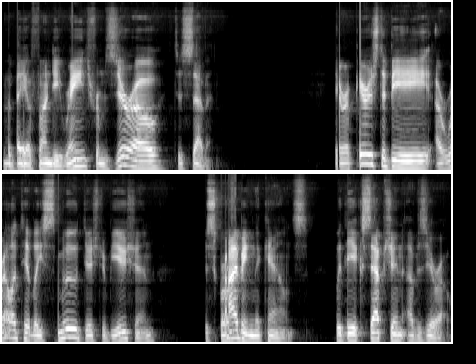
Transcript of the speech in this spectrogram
from the Bay of Fundy range from 0 to 7. There appears to be a relatively smooth distribution describing the counts with the exception of 0.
